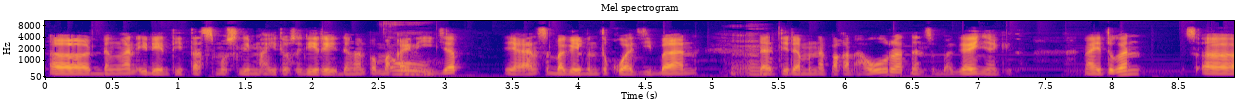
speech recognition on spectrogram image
eh, dengan identitas muslimah itu sendiri dengan pemakaian Oh. hijab ya kan sebagai bentuk kewajiban Mm-mm. dan tidak menampakkan aurat dan sebagainya gitu. Nah itu kan eh,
